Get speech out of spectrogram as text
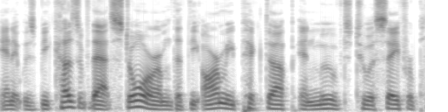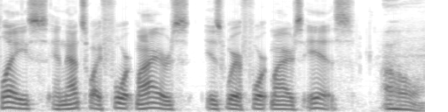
And it was because of that storm that the Army picked up and moved to a safer place. And that's why Fort Myers is where Fort Myers is. Oh.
